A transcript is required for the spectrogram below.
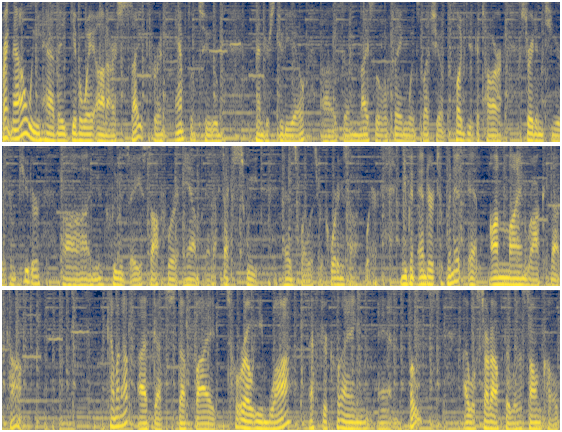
Right now, we have a giveaway on our site for an AmpliTube Fender Studio. Uh, it's a nice little thing which lets you plug your guitar straight into your computer uh, and includes a software amp and effects suite as well as recording software. You can enter to win it at onlinerock.com. Coming up, I've got stuff by Toro y Moi, Efterklang, and Boats. I will start off though with a song called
